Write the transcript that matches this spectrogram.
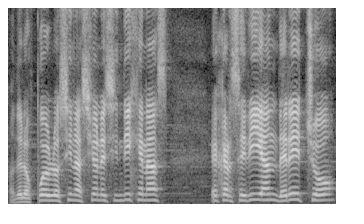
donde los pueblos y naciones indígenas ejercerían derecho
